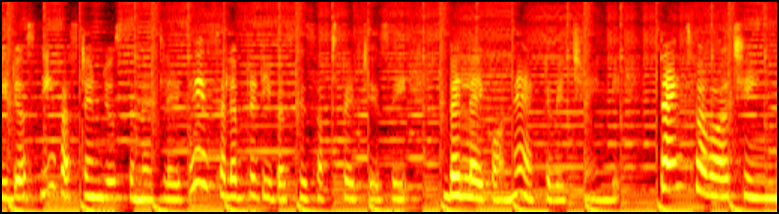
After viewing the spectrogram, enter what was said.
వీడియోస్ని ఫస్ట్ టైం చూస్తున్నట్లయితే సెలబ్రిటీ బస్కి సబ్స్క్రైబ్ చేసి బెల్ ఐకాన్ని యాక్టివేట్ చేయండి. Thanks for watching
